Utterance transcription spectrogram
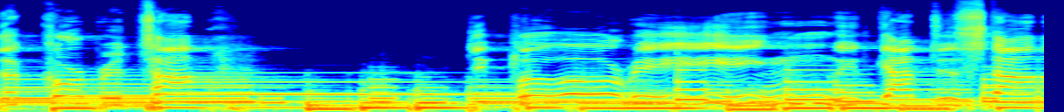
The corporate top deploring, we've got to stop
